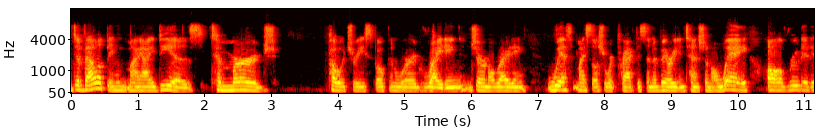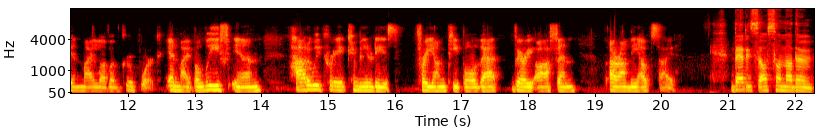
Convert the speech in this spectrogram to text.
developing my ideas to merge poetry, spoken word, writing, journal writing with my social work practice in a very intentional way, all rooted in my love of group work and my belief in how do we create communities for young people that very often are on the outside. That is also another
